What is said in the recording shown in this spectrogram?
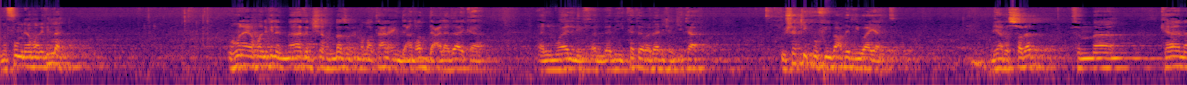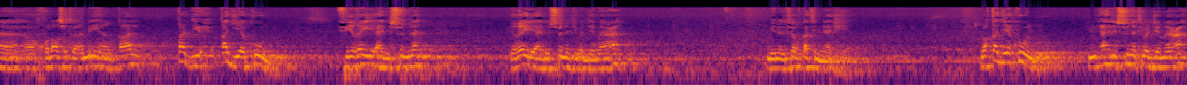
مفهوم يا أخواني الله؟ وهنا يا إخواني كلمة مآثر الشيخ بن باز رحمه الله تعالى عند أن رد على ذلك المؤلف الذي كتب ذلك الكتاب يشكك في بعض الروايات بهذا الصدد ثم كان خلاصة أمره أن قال قد قد يكون في غير أهل السنة في غير أهل السنة والجماعة من الفرقة الناجية. وقد يكون من أهل السنة والجماعة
